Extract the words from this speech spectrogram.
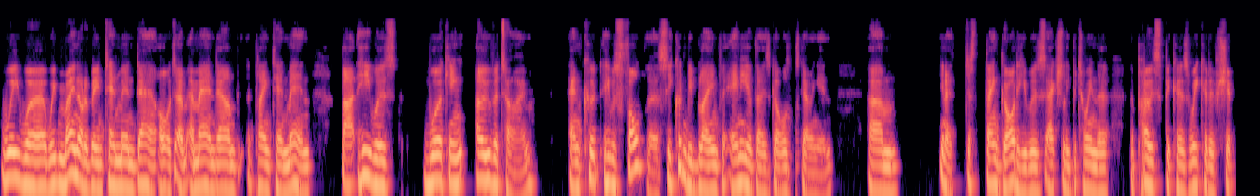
we were we may not have been ten men down or a, a man down playing ten men, but he was working overtime and could he was faultless. He couldn't be blamed for any of those goals going in. Um, you know, just thank God he was actually between the the posts because we could have shipped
